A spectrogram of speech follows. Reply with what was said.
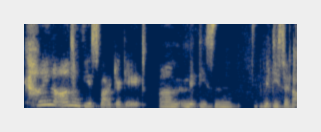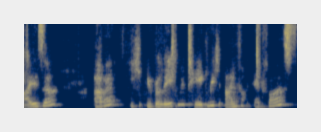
keine Ahnung, wie es weitergeht ähm, mit, diesen, mit dieser Reise. Aber ich überlege mir täglich einfach etwas,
